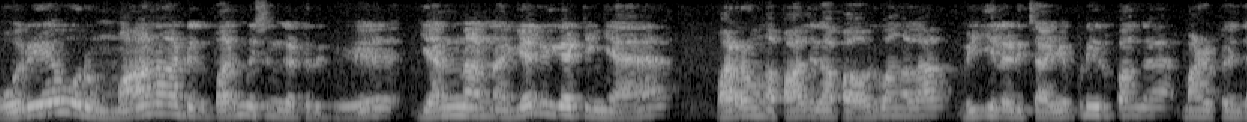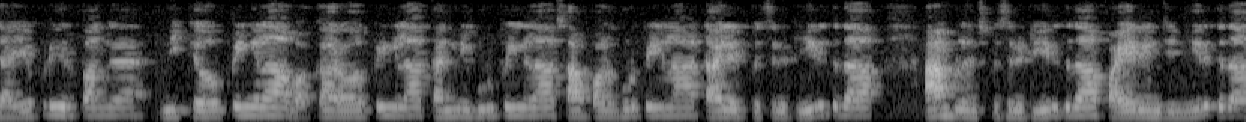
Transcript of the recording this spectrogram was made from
ஒரே ஒரு மாநாட்டுக்கு பர்மிஷன் கட்டுறதுக்கு என்னென்ன கேள்வி கேட்டீங்க? வர்றவங்க பாதுகாப்பா வருவாங்களா? வெயில் அடிச்சா எப்படி இருப்பாங்க? மழை பெஞ்சா எப்படி இருப்பாங்க? நிக்க வைப்பீங்களா? உட்கார வைப்பீங்களா? தண்ணி கொடுப்பீங்களா? சாப்பாடு கொடுப்பீங்களா? டாய்லெட் ஃபெசிலிட்டி இருக்குதா? ஆம்புலன்ஸ் ஃபெசிலிட்டி இருக்குதா? ஃபயர் இன்ஜின் இருக்குதா?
